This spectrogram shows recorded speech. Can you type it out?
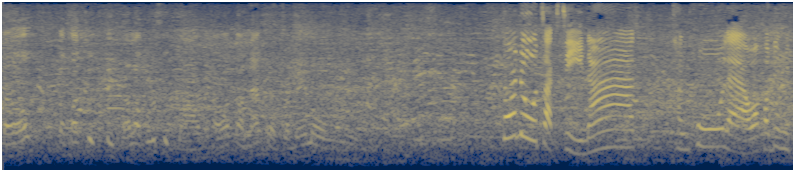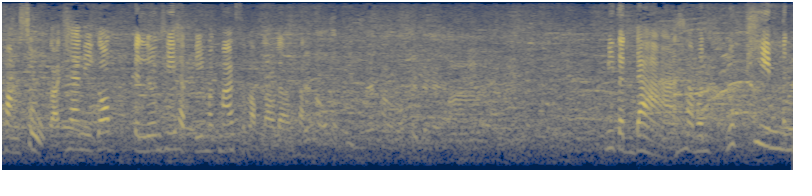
แต่ว่าแต่พอจุดติดแล้วเราก็รู้สึกว้าวนะคะว่าตอนแรกเหมือนจะไม่ลงอะไรอย่างเงี้ยก็ดูจากสีหน้าทั้งคู่แล้วว่าเขาดูมีความสุขอะแค่นี้ก็เป็นเรื่องที่แฮปปี้มากๆสำหรับเราแล้วค่ะได้เมาส์กับพิมพ์ไหมคะว่าเป็นยังไงบ้างมีแต่ด่าค่ะมันลูกพิมพ์มัน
